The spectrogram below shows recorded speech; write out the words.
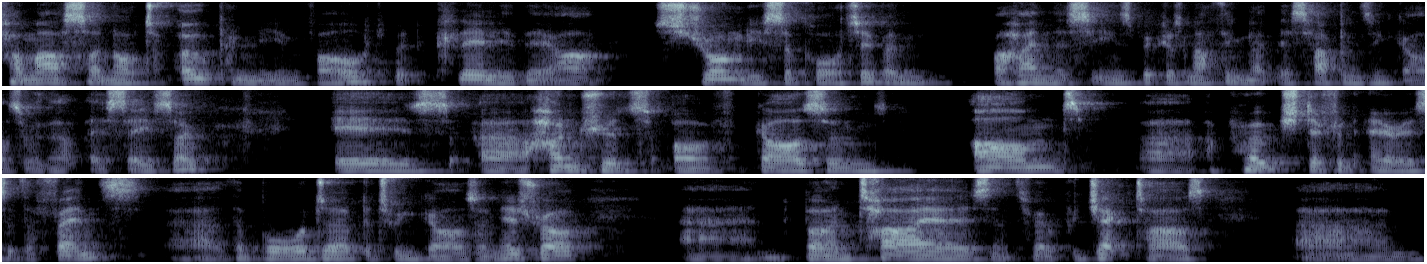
Hamas are not openly involved, but clearly they are strongly supportive and behind the scenes because nothing like this happens in Gaza without their say so. Is uh, hundreds of Gazans armed uh, approach different areas of the fence, uh, the border between Gaza and Israel, and burn tires and throw projectiles. Um,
